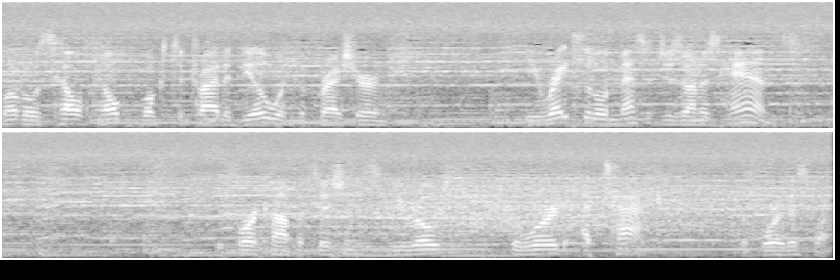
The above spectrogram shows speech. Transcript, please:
One of those self-help books to try to deal with the pressure. He writes little messages on his hands. Before competitions, he wrote the word attack before this one.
